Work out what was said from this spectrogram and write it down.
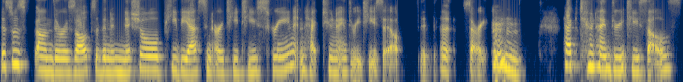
this was um, the results of an initial PBS and RTT screen in HEC293 T cell. Uh, sorry, HEC293 T cells.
